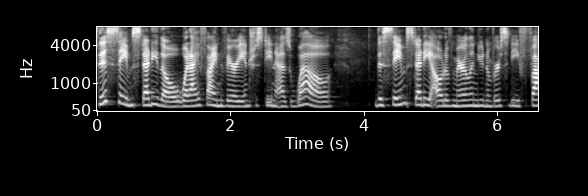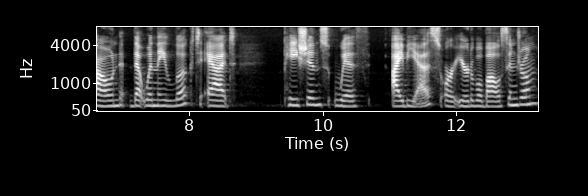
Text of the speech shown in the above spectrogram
This same study, though, what I find very interesting as well, the same study out of Maryland University found that when they looked at patients with IBS or irritable bowel syndrome,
